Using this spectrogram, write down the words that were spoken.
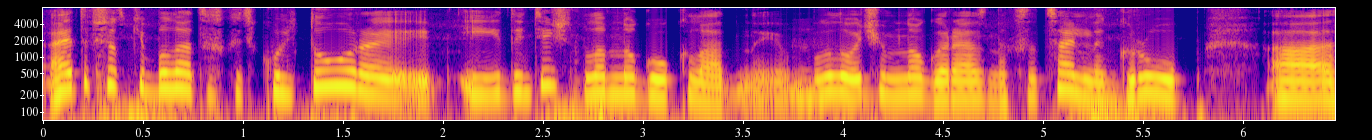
а это все-таки была, так сказать, культура, и идентичность была многоукладной. Было очень много разных социальных групп, а,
